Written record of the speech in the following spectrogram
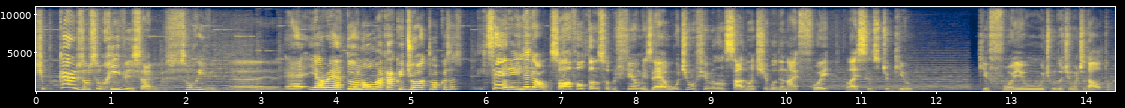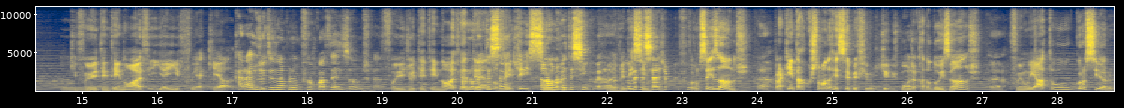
Tipo, cara, os jogos são horríveis, sabe? São horríveis. É, é. É, e a Rare tornou o macaco idiota uma coisa séria e legal. Só voltando sobre os filmes, é o último filme lançado antes de GoldenEye foi License to Kill, que foi o último do Timothy Dalton, que foi em 89 e aí foi aquela Caralho, de 89 pra- foram quase 10 anos, cara. foi de 89 Foi até 97. 95. Ah, não, 95, é verdade. Foi 95. 97 é porque foi. Foram seis anos. É, Pra quem tava acostumado a receber filme de James Bond a cada dois anos, é. foi um hiato grosseiro.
